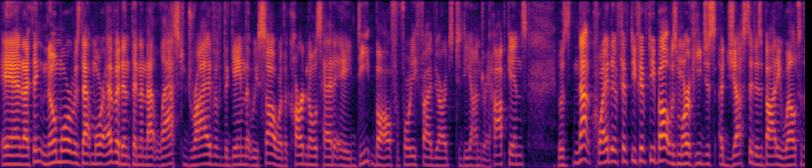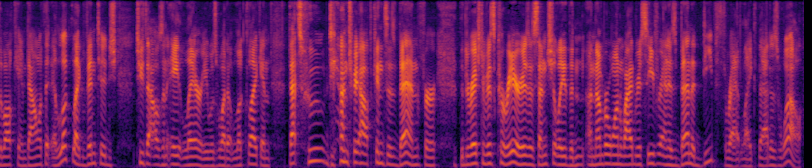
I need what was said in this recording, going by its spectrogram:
And I think no more was that more evident than in that last drive of the game that we saw, where the Cardinals had a deep ball for 45 yards to DeAndre Hopkins. It was not quite a 50 50 ball. It was more of he just adjusted his body well to the ball, came down with it. It looked like vintage 2008 Larry, was what it looked like. And that's who DeAndre Hopkins has been for the duration of his career, is essentially the, a number one wide receiver and has been a deep threat like that as well.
